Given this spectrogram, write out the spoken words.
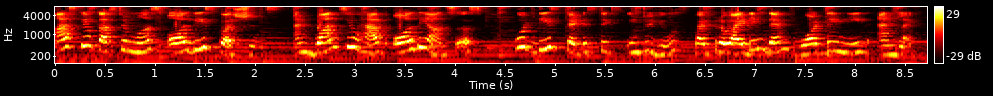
Ask your customers all these questions and once you have all the answers, put these statistics into use by providing them what they need and like.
